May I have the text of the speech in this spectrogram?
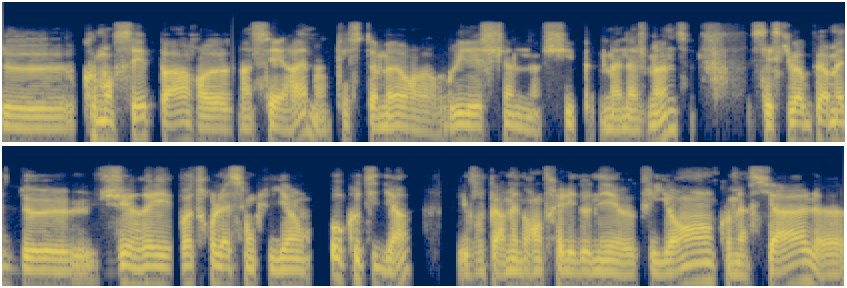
de commencer par euh, un CRM, un Customer Relationship Management. C'est ce qui va vous permettre de gérer votre relation client au quotidien et vous permet de rentrer les données euh, clients, commerciales, euh,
